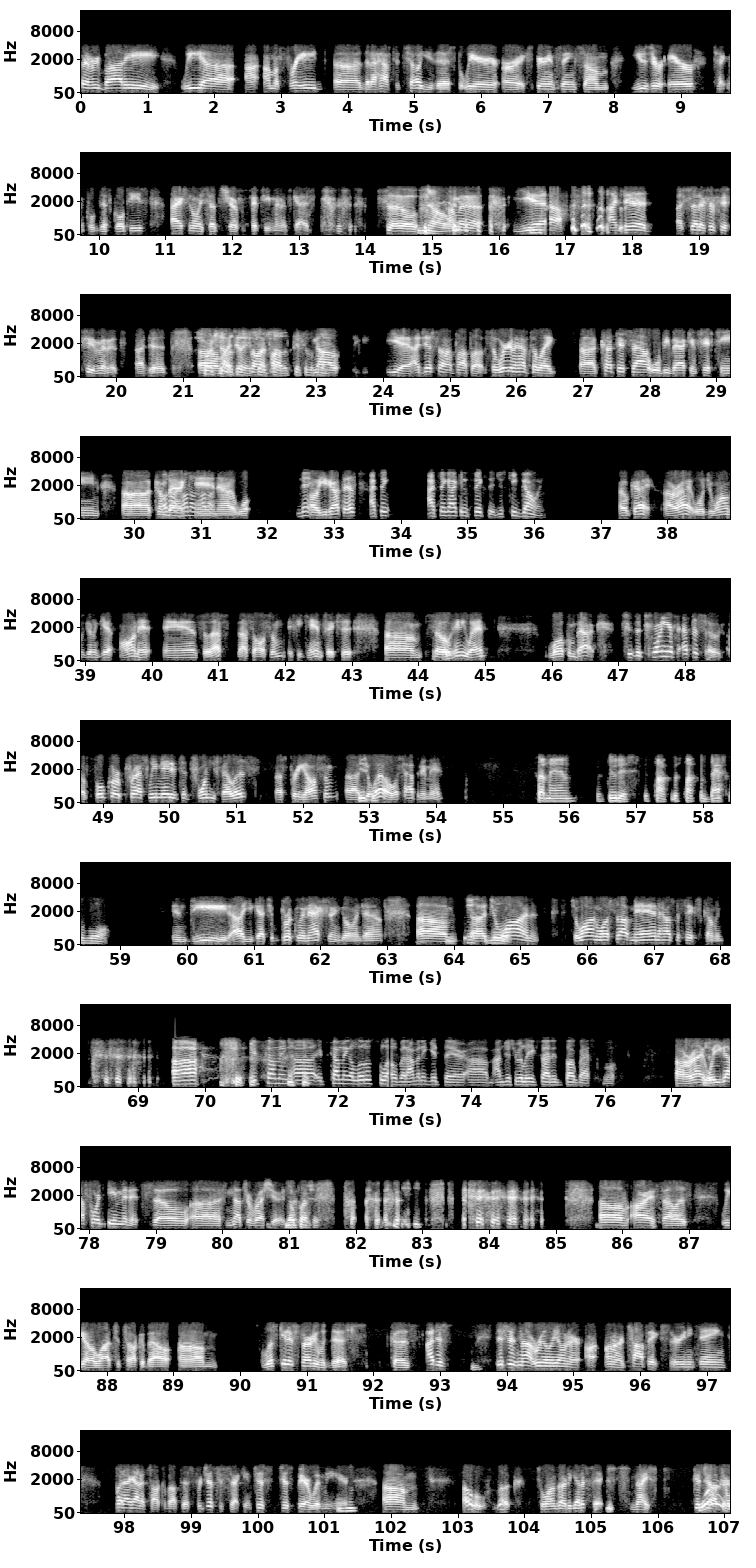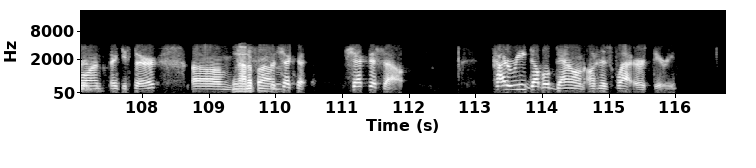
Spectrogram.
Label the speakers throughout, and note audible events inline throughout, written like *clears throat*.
Speaker 1: Up, everybody? We, uh, I, I'm afraid uh, that I have to tell you this, but we are, are experiencing some user error technical difficulties. I accidentally set the show for 15 minutes, guys. *laughs* so
Speaker 2: No.
Speaker 1: I'm gonna, *laughs* yeah, I did. I set it for 15 minutes. I did.
Speaker 2: Short
Speaker 1: um,
Speaker 2: show
Speaker 1: I just saw
Speaker 2: Short
Speaker 1: it
Speaker 2: show.
Speaker 1: pop.
Speaker 2: Let's get to the
Speaker 1: no, yeah, I just saw it pop up. So we're gonna have to like uh cut this out. We'll be back in 15. Uh, come
Speaker 3: Hold on,
Speaker 1: back
Speaker 3: hold on, hold
Speaker 1: and uh, we'll.
Speaker 3: Nick,
Speaker 1: Oh, you got this?
Speaker 3: I think I think I can fix it. Just keep going.
Speaker 1: Okay. All right. Well, Jawan's gonna get on it, and so that's that's awesome if he can fix it. Um, so anyway, welcome back to the twentieth episode of Full Court Press. We made it to twenty, fellas. That's pretty awesome. Uh. Joel, what's happening, man?
Speaker 2: What's up, man? Let's do this. Let's talk. Let's talk some basketball.
Speaker 1: Indeed. Ah, you got your Brooklyn accent going down. *laughs* Um, uh, Jawan, Jawan, what's up, man? How's the fix coming? *laughs*
Speaker 3: Uh *laughs* it's coming uh it's coming a little slow, but I'm gonna get there. Um I'm just really excited to talk basketball.
Speaker 1: All right.
Speaker 2: Yeah.
Speaker 1: Well, you got 14 minutes, so uh, not to rush you.
Speaker 2: no pressure.
Speaker 1: um, all right, fellas, we got a lot to talk about. Um, let's get it started with this, because I just this is not really on our on our topics or anything, but I got to talk about this for just a second. Just just bear with me here.
Speaker 2: Mhm.
Speaker 1: Um, oh, look, Jawan's already got it fixed. Nice. Good job,
Speaker 2: Word.
Speaker 1: Jawan. Thank you, sir. Um,
Speaker 3: Not a problem.
Speaker 1: so check that. Check this out. Kyrie doubled down on his flat Earth theory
